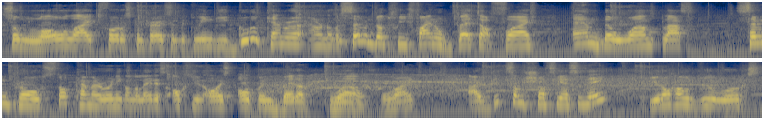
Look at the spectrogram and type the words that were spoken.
some low light photos comparison between the Google Camera Arnova 7.3 Final Beta 5 and the OnePlus 7 Pro stock camera running on the latest Oxygen OS Open Beta 12, alright? I did some shots yesterday, you know how it drill works.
